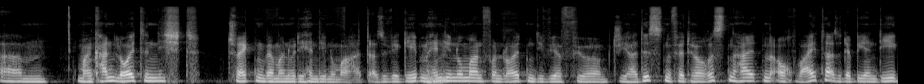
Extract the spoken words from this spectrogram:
ähm, man kann Leute nicht tracken, wenn man nur die Handynummer hat. Also wir geben Handynummern von Leuten, die wir für Dschihadisten, für Terroristen halten, auch weiter. Also der BND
